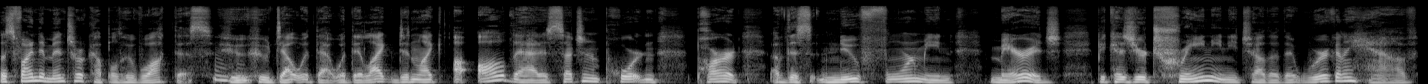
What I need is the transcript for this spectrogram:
let's find a mentor couple who've walked this, mm-hmm. who who dealt with that, what they like, didn't like. All that is such an important part of this new forming marriage because you're training each other that we're going to have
